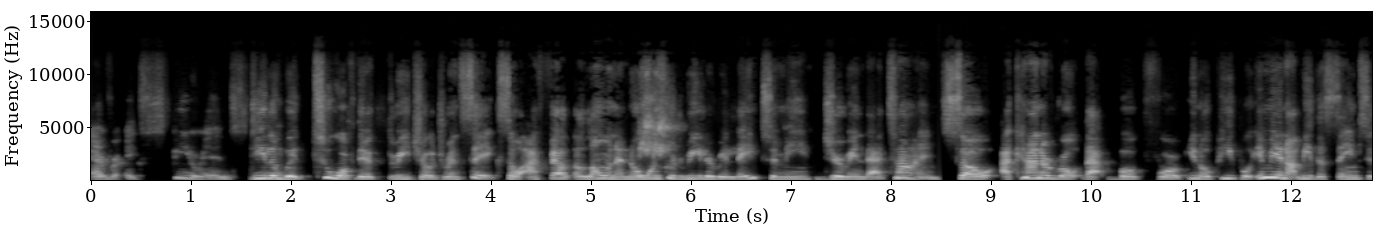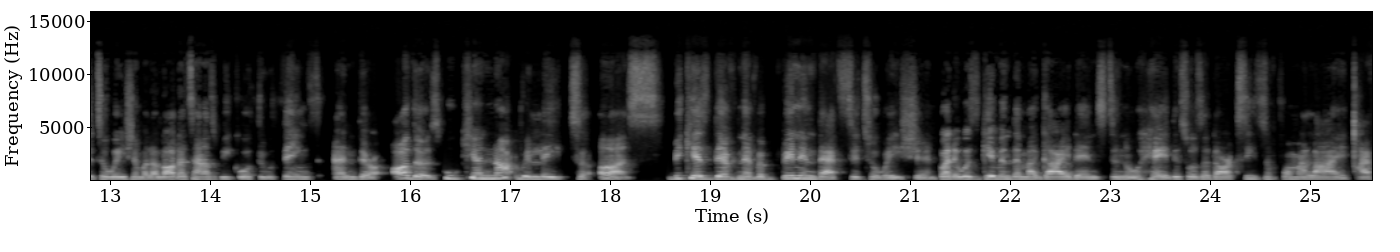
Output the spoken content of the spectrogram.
ever experienced dealing with two of their three children sick. So i felt alone and no one could really relate to me during that time. So i kind of wrote that book for you know people it may not be the same situation but a lot of times we go through things and there are others who cannot relate to us because they've never been in that that situation, but it was giving them a guidance to know, hey, this was a dark season for my life. I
